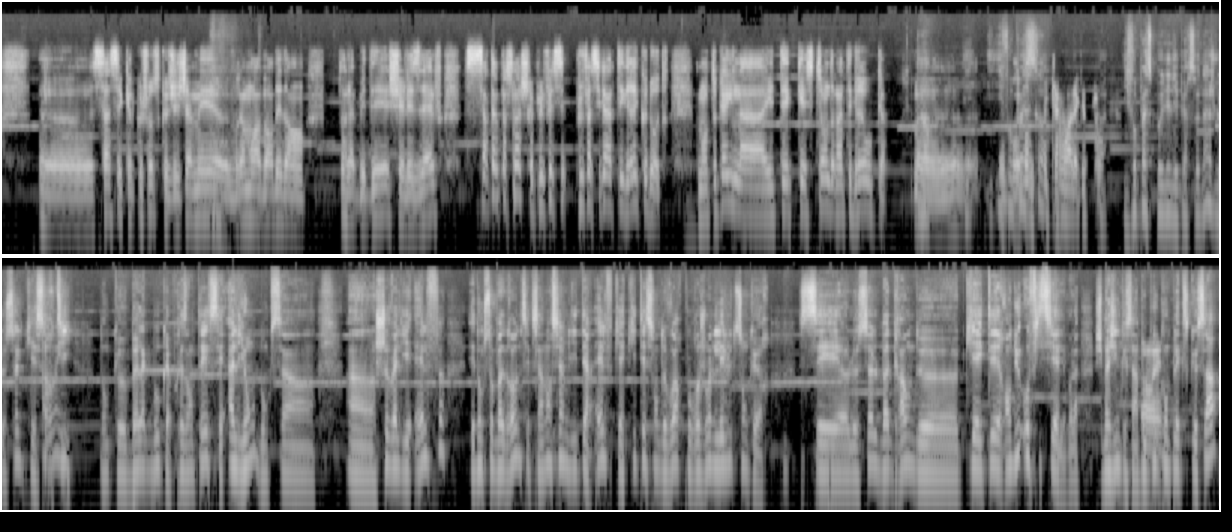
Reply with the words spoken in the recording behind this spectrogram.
euh, ça c'est quelque chose que j'ai jamais euh, vraiment abordé dans dans la BD, chez les elfes. Certains personnages seraient plus, faci- plus faciles à intégrer que d'autres. Mais en tout cas, il n'a été question d'en intégrer aucun. Alors, Euh, Il, il faut pas, répondre plus clairement à la question. il faut pas spoiler les personnages. Le seul qui est Ah sorti, oui. donc euh, Black Book a présenté, c'est Alion. Donc c'est un, un chevalier elfe. Et donc son background, c'est que c'est un ancien militaire elfe qui a quitté son devoir pour rejoindre l'élu de son cœur. C'est euh, le seul background euh, qui a été rendu officiel. Voilà. J'imagine que c'est un peu Ah plus complexe que ça,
